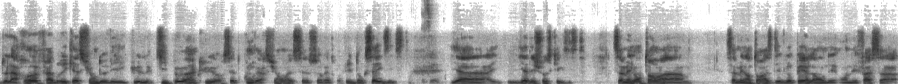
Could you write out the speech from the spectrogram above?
de la refabrication de véhicules qui peut inclure cette conversion et ce, rétrofit. Donc ça existe. Il, y a, il y a des choses qui existent. Ça met longtemps à, ça met longtemps à se développer. Là, on est, on est face à,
